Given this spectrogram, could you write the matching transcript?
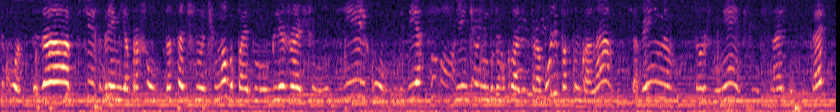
Так вот, за все это время я прошел достаточно очень много, поэтому в ближайшую недельку, две я ничего не буду выкладывать про боли, поскольку она со временем тоже мне начинает надоедать.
